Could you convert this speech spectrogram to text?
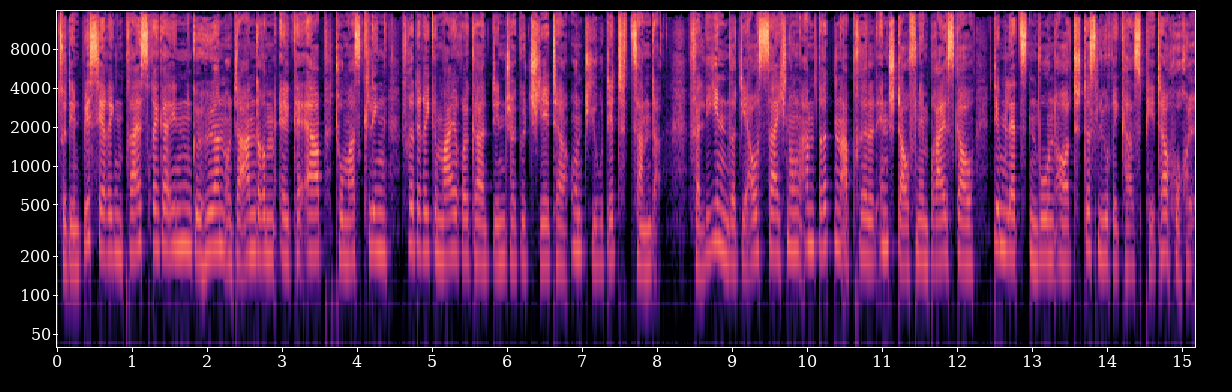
Zu den bisherigen PreisträgerInnen gehören unter anderem Elke Erb, Thomas Kling, Friederike Mayröcker, Dinja Gütscheta und Judith Zander. Verliehen wird die Auszeichnung am 3. April in Staufen im Breisgau, dem letzten Wohnort des Lyrikers Peter Hochel.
